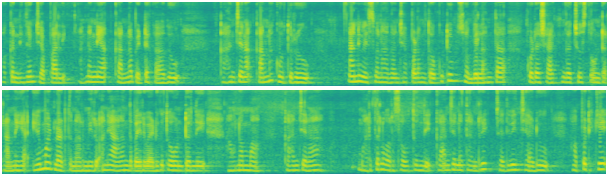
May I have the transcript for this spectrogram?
ఒక నిజం చెప్పాలి. అనన్య కన్న బిడ్డ కాదు కాంచన కన్న కూతురు అని విశ్వనాథం చెప్పడంతో కుటుంబ సభ్యులంతా కూడా షాకింగ్గా చూస్తూ ఉంటారు. అన్నయ్య ఏం మాట్లాడుతున్నారు మీరు? అని ఆనంద భైరవి అడుగుతూ ఉంటుంది. అవునమ్మా కాంచన మరతల వరుస అవుతుంది. కాంచన తండ్రి చదివించాడు. అప్పటికే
